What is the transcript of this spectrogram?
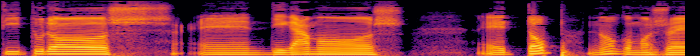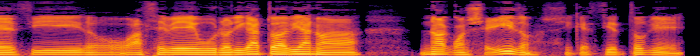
títulos, eh, digamos, eh, top, ¿no? Como suele decir, o ACB, Euroliga todavía no ha, no ha conseguido. Sí que es cierto que,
